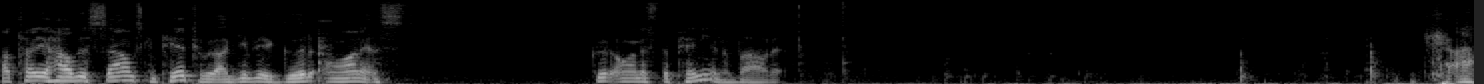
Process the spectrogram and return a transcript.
I'll tell you how this sounds compared to it. I'll give you a good, honest, good, honest opinion about it. yeah,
